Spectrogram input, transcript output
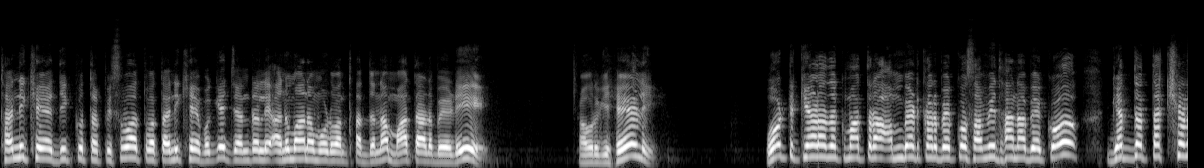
ತನಿಖೆಯ ದಿಕ್ಕು ತಪ್ಪಿಸುವ ಅಥವಾ ತನಿಖೆಯ ಬಗ್ಗೆ ಜನರಲ್ಲಿ ಅನುಮಾನ ಮೂಡುವಂಥದ್ದನ್ನು ಮಾತಾಡಬೇಡಿ. ಅವ್ರಿಗೆ ಹೇಳಿ. ಓಟ್ ಕೇಳೋದಕ್ಕೆ ಮಾತ್ರ ಅಂಬೇಡ್ಕರ್ ಬೇಕು, ಸಂವಿಧಾನ ಬೇಕು, ಗೆದ್ದ ತಕ್ಷಣ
